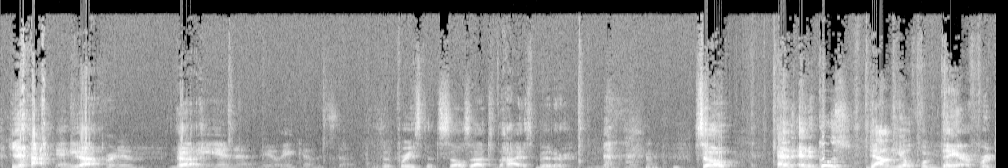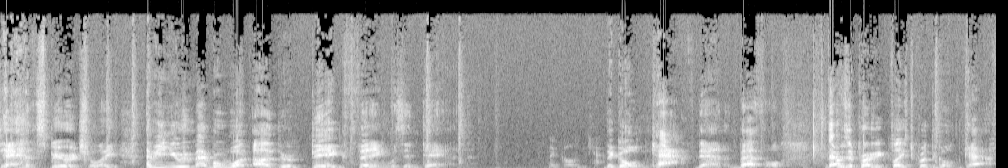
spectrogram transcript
Yeah, Yeah, he yeah. offered him Yeah. money and uh, you know income and stuff. There's a priest that sells out to the highest bidder. So and and it goes downhill from there for Dan spiritually. I mean, you remember what other big thing was in Dan? The golden calf. The golden calf, Dan and Bethel. That was a perfect place to put the golden calf.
